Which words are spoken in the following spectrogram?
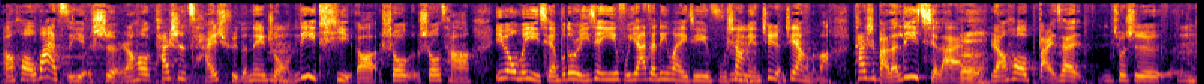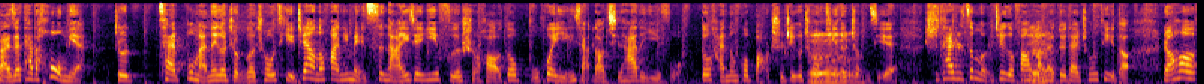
然后袜子也是，然后它是采取的那种立体的收、收藏，因为我们以前不都是一件衣服压在另外一件衣服上面、这种这样的嘛，它是把它立起来，嗯。然后摆在就是摆在它的后面。就才布满那个整个抽屉，这样的话，你每次拿一件衣服的时候都不会影响到其他的衣服，都还能够保持这个抽屉的整洁。是他是这么这个方法来对待抽屉的。然后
